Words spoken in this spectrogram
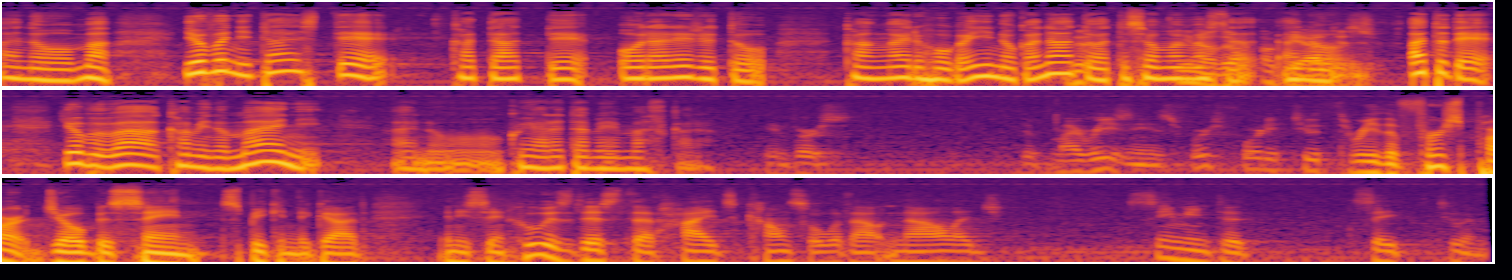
あの、まあ、呼ぶに対して語っておられると考える方がいいのかなと私は思いました。あの後で呼ぶは神の前にあの悔い改めますから。my reasoning is verse 42, 3, the first part, Job is saying, speaking to God, and he's saying, Who is this that hides counsel without knowledge? Seeming to say to him,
